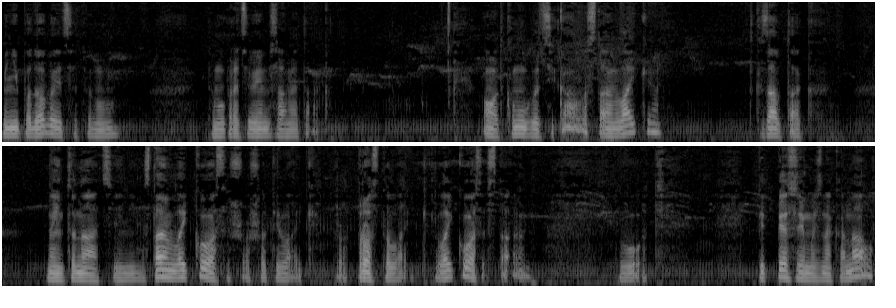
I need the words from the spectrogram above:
мені подобається, тому, тому працюємо саме так. От, кому було цікаво, ставимо лайки. Сказав так на інтонації. Ні. Ставимо лайкоси, що, що ти лайки? Просто лайки. Лайкоси ставимо. Вот. Підписуємось на канал.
